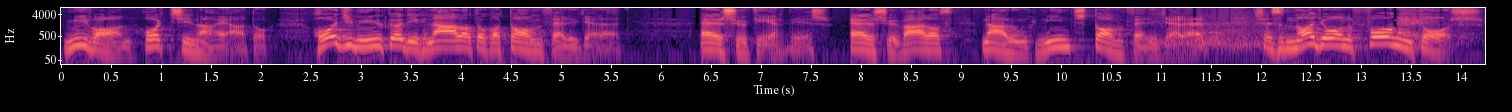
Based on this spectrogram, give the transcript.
Mi van? Hogy csináljátok? Hogy működik nálatok a tanfelügyelet? Első kérdés, első válasz, nálunk nincs tanfelügyelet. És ez nagyon fontos.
